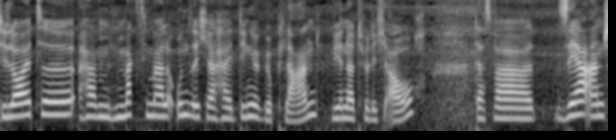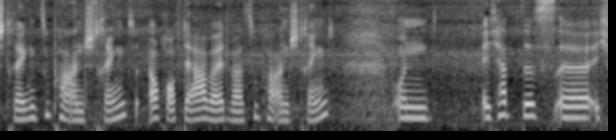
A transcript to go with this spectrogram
Die Leute haben mit maximaler Unsicherheit Dinge geplant, wir natürlich auch. Das war sehr anstrengend, super anstrengend. Auch auf der Arbeit war es super anstrengend. Und ich habe das, äh, ich,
